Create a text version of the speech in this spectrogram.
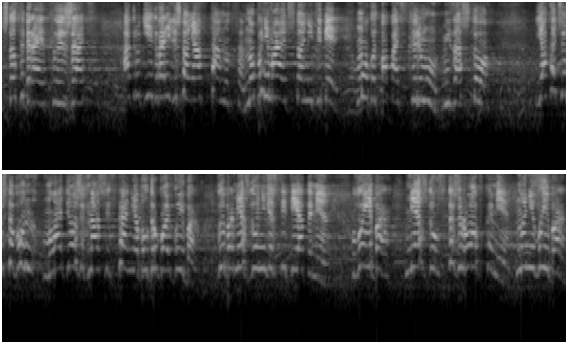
что собирается уезжать, а другие говорили, что они останутся, но понимают, что они теперь могут попасть в тюрьму ни за что. Я хочу, чтобы у молодежи в нашей стране был другой выбор. Выбор между университетами, выбор между стажировками, но не выбор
